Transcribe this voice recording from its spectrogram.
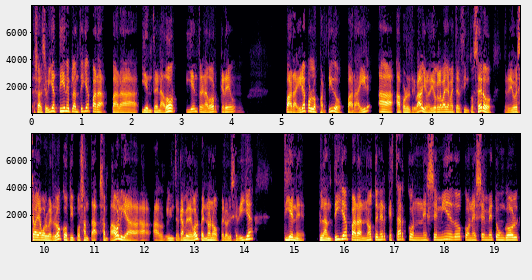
o sea, el Sevilla tiene plantilla para, para, y entrenador, y entrenador creo para ir a por los partidos, para ir a, por el rival. Yo no digo que le vaya a meter 5-0, pero digo que se vaya a volver loco, tipo Santa, San Paoli al intercambio de golpes. No, no, pero el Sevilla tiene plantilla para no tener que estar con ese miedo, con ese meto un gol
